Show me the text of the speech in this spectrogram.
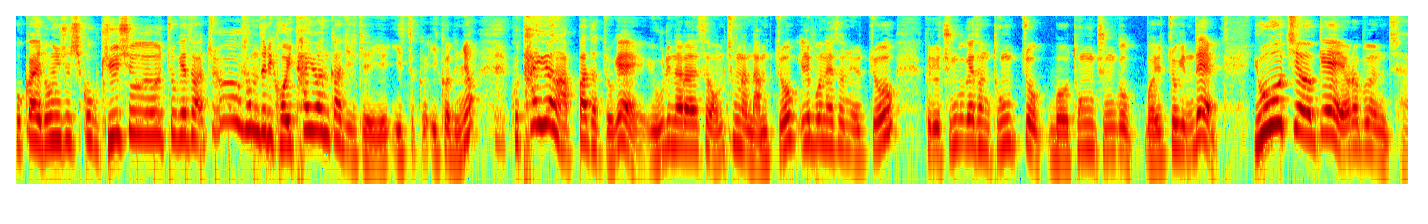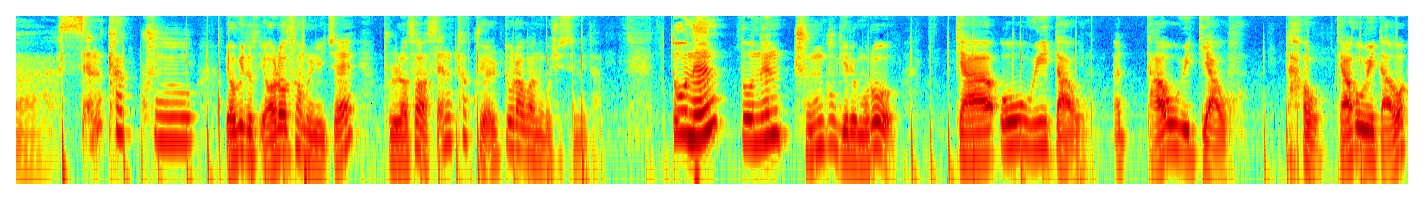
홋카이도, 혼슈, 시코구, 규슈 쪽에서 쭉 섬들이 거의 타이완까지 이렇게 있, 있거든요. 그 타이완 앞바다 쪽에 우리나라에서 엄청난 남쪽, 일본에서는 이쪽, 그리고 중국에서는 동쪽, 뭐 동중국 뭐 이쪽인데 요 지역에 여러분 자 센카쿠 여기도 여러 섬을 이제 불러서 센카쿠 열도라고 하는 곳이 있습니다. 또는 또는 중국 이름으로 갸오위다오, 아, 다오위디아오, 다오, 갸오위다오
